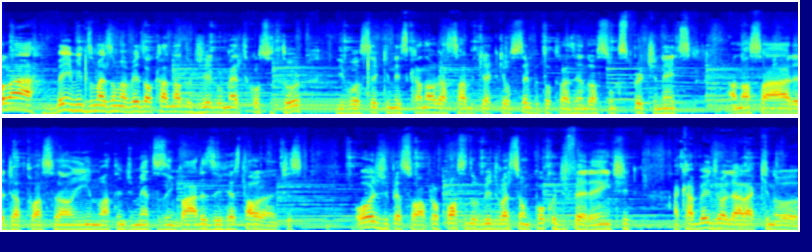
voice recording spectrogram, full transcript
Olá, bem-vindos mais uma vez ao canal do Diego Metro Consultor e você que nesse canal já sabe que aqui eu sempre estou trazendo assuntos pertinentes à nossa área de atuação e no atendimentos em bares e restaurantes. Hoje, pessoal, a proposta do vídeo vai ser um pouco diferente. Acabei de olhar aqui no,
